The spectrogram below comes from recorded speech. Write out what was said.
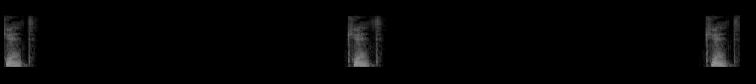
kit. Kit. Kit.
